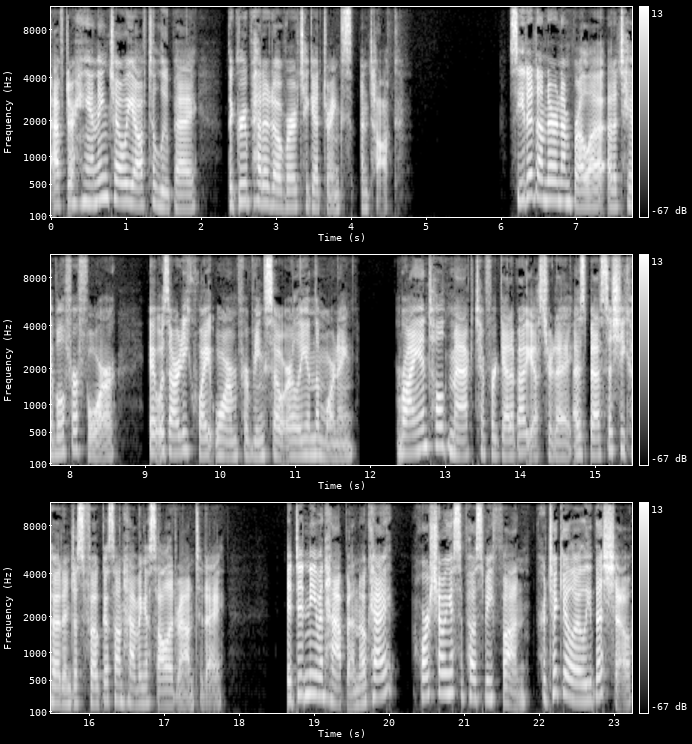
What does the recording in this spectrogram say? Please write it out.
After handing Joey off to Lupe, the group headed over to get drinks and talk. Seated under an umbrella at a table for four, it was already quite warm for being so early in the morning. Ryan told Mac to forget about yesterday as best as she could and just focus on having a solid round today. It didn't even happen, okay? Horse showing is supposed to be fun, particularly this show.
